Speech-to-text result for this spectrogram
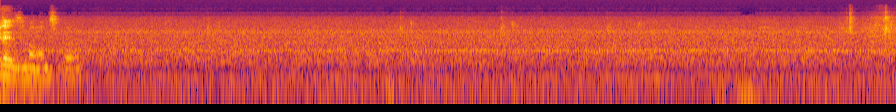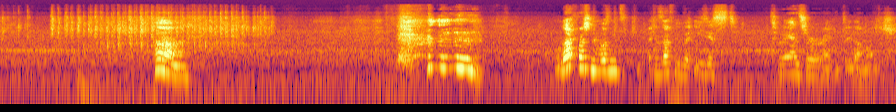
It is non-super. Huh. well, that question wasn't exactly the easiest to answer, I can you that much.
